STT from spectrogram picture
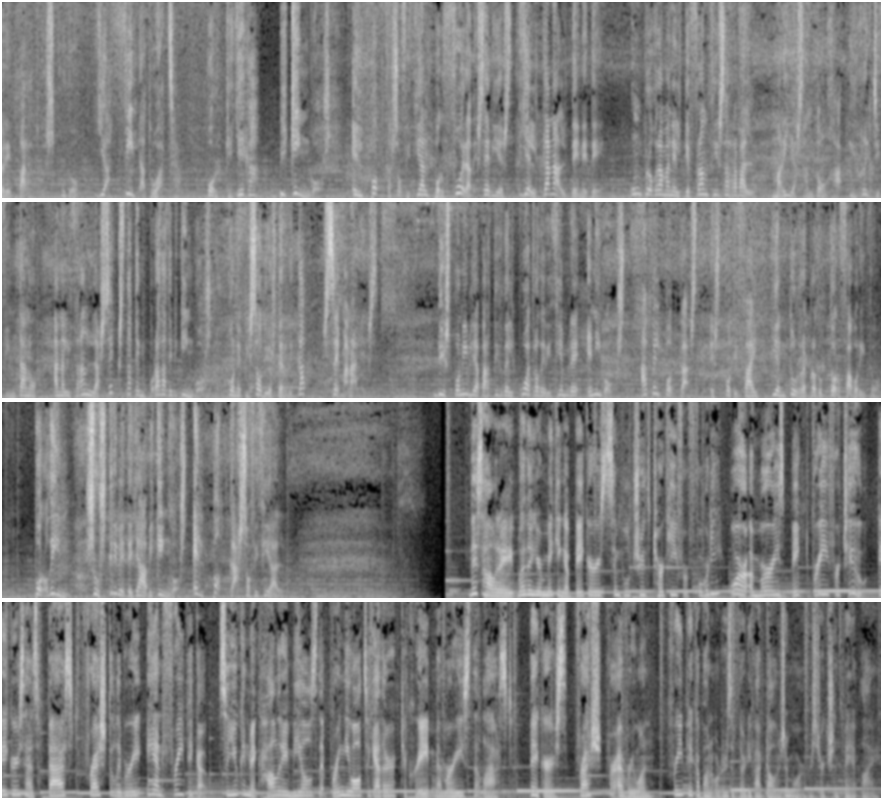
Prepara tu escudo y afila tu hacha, porque llega Vikingos, el podcast oficial por fuera de series y el canal TNT. Un programa en el que Francis Arrabal, María Santonja y Richie Fintano analizarán la sexta temporada de Vikingos, con episodios de recap semanales. Disponible a partir del 4 de diciembre en iVoox, Apple Podcast, Spotify y en tu reproductor favorito. Por Odín, suscríbete ya a Vikingos, el podcast oficial. This holiday, whether you're making a Baker's Simple Truth turkey for 40 or a Murray's Baked Brie for 2, Baker's has fast, fresh delivery and free pickup, so you can make holiday meals that bring you all together to create memories that last. Baker's, fresh for everyone. Free pickup on orders of $35 or more. Restrictions may apply.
